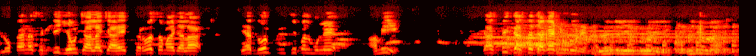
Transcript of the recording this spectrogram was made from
लोकांना संधी घेऊन चालायचे आहेत सर्व समाजाला. या दोन प्रिन्सिपल मुले आम्ही जास्तीत जास्त जागा निवडून येणार.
